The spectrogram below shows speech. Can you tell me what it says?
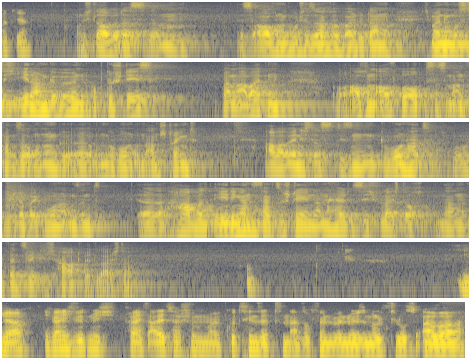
Okay. Und ich glaube, das ähm, ist auch eine gute Sache, weil du dann, ich meine, du musst dich eh daran gewöhnen, ob du stehst beim Arbeiten. Auch im Aufbau ist das am Anfang sehr unge äh, ungewohnt und anstrengend. Aber wenn ich das, diesen Gewohnheit, wo wir wieder bei Gewohnheiten sind, äh, habe, eh den ganzen Tag zu stehen, dann hält es sich vielleicht auch dann, wenn es wirklich hart wird, leichter. Ja, ich meine, ich würde mich vielleicht alle zwei Stunden mal kurz hinsetzen, einfach für einen venösen Rückfluss, aber.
